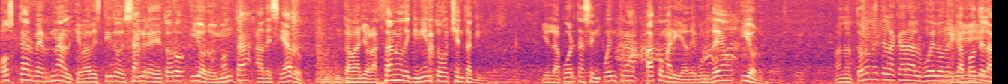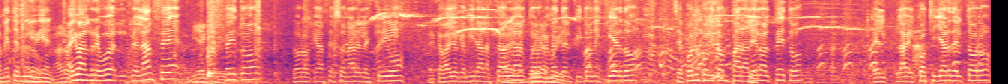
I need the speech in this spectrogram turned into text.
Óscar Bernal, que va vestido de sangre de toro y oro y monta a deseado, un caballo lazano de 580 kilos. Y en la puerta se encuentra Paco María de Burdeo y oro. Cuando el toro mete la cara al vuelo del capote, la mete muy claro, bien. claro. Ahí va el, el relance, Bien, perfecto. Toro que hace sonar el estribo, el caballo que mira las tablas, lo el toro que mete bien. el pitón izquierdo, se pone un poquito en paralelo al peto, el, la- el costillar del toro.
